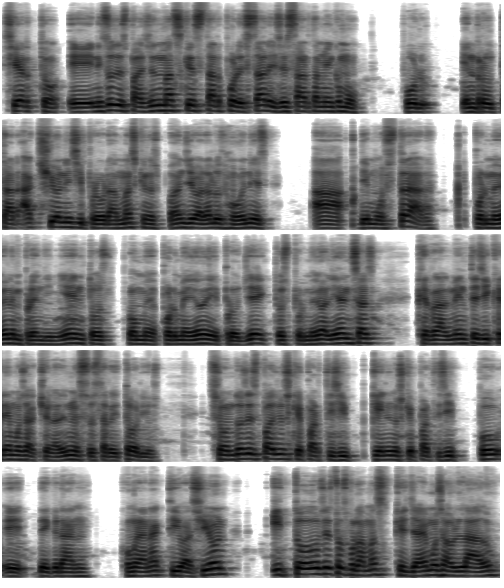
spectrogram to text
¿cierto? Eh, en estos espacios más que estar por estar, es estar también como por enrutar acciones y programas que nos puedan llevar a los jóvenes a demostrar por medio de emprendimientos, por, medio de proyectos, por medio de alianzas, que realmente sí queremos accionar en nuestros territorios. Son dos espacios que, que en los que participo eh, de gran, con gran activación y todos estos programas que ya hemos hablado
